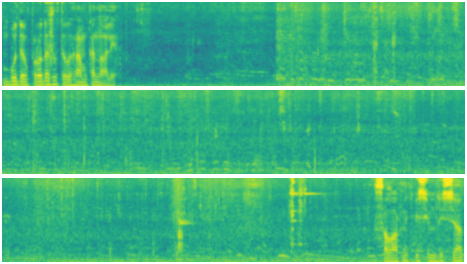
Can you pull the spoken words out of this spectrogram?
Буде в продажу в телеграм-каналі. Салатник 80.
